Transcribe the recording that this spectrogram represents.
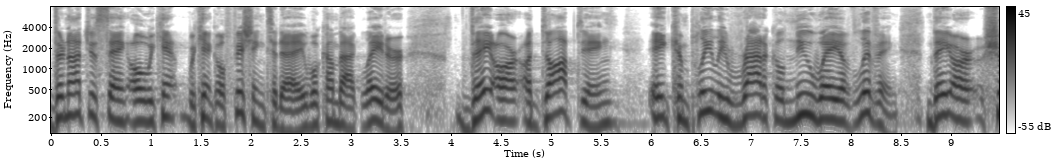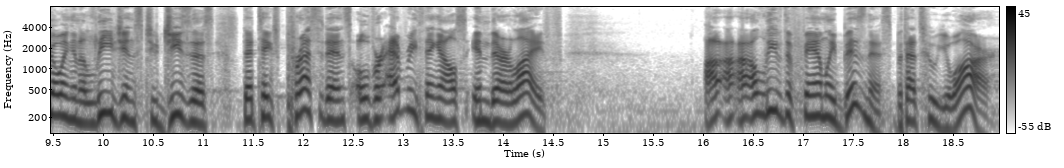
They're not just saying, oh, we can't, we can't go fishing today. We'll come back later. They are adopting a completely radical new way of living. They are showing an allegiance to Jesus that takes precedence over everything else in their life. I'll leave the family business, but that's who you are.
